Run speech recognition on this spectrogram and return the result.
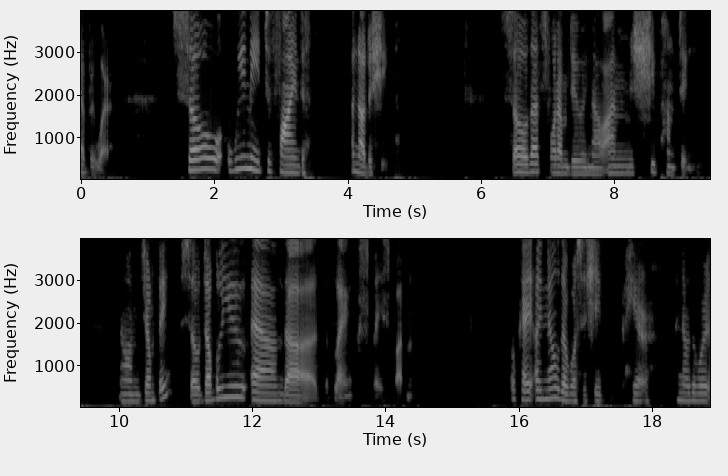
everywhere. So we need to find another sheep. So that's what I'm doing now. I'm sheep hunting. Now I'm jumping. So W and uh, blank space button. Okay, I know there was a sheep here. I know there were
